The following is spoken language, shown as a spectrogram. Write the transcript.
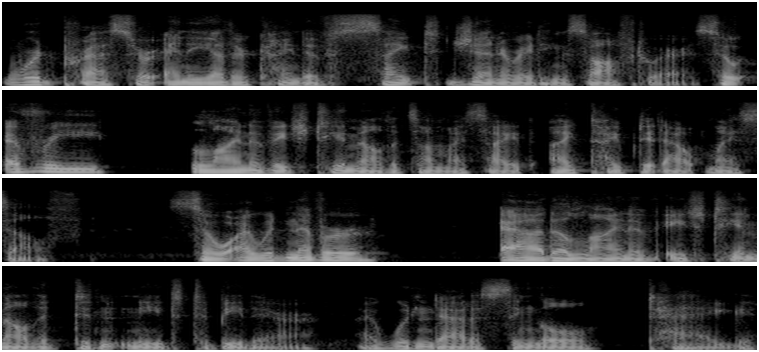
WordPress or any other kind of site generating software. So every line of HTML that's on my site, I typed it out myself. So I would never add a line of HTML that didn't need to be there. I wouldn't add a single tag,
